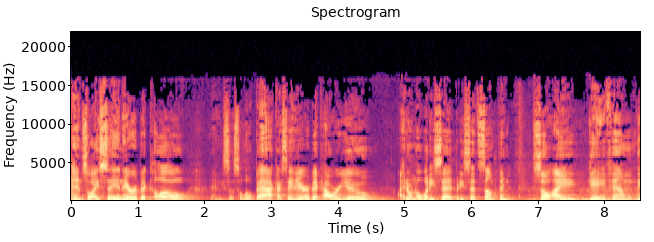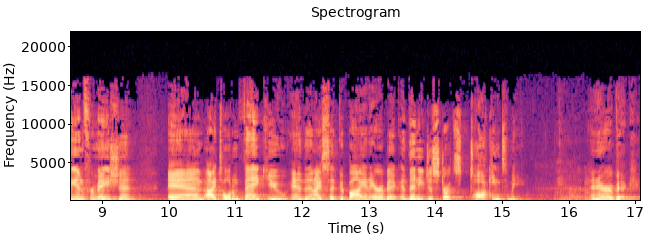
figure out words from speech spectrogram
and so I say in Arabic, hello. And he says, hello back. I say in Arabic, how are you? I don't know what he said, but he said something. So I gave him the information, and I told him thank you, and then I said goodbye in Arabic, and then he just starts talking to me in Arabic.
